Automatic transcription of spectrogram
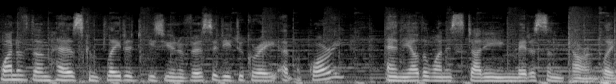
One of them has completed his university degree at Macquarie and the other one is studying medicine currently.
